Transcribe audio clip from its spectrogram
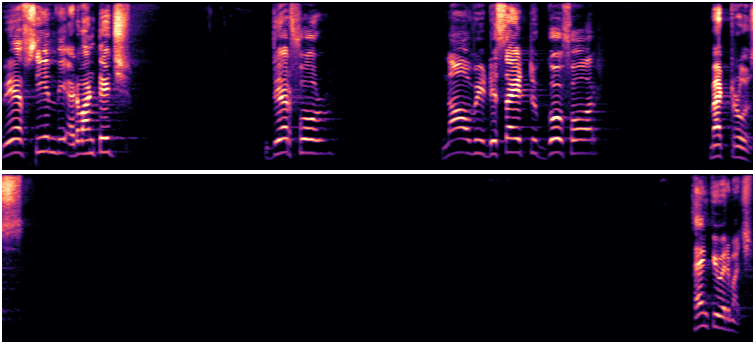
We have seen the advantage. Therefore, now we decide to go for metros. Thank you very much.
